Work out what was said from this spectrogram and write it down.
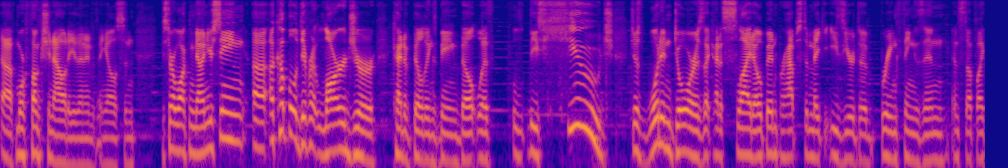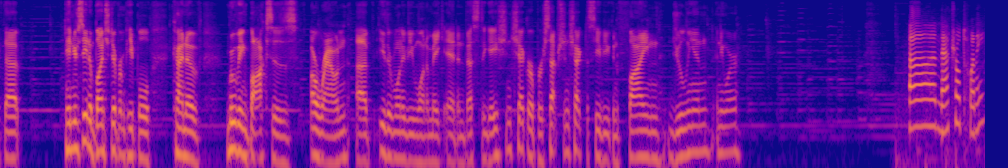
uh, more functionality than anything else. And you start walking down, you're seeing uh, a couple of different larger kind of buildings being built with these huge just wooden doors that kind of slide open perhaps to make it easier to bring things in and stuff like that and you're seeing a bunch of different people kind of moving boxes around uh, if either one of you want to make an investigation check or a perception check to see if you can find julian anywhere uh, natural twenty.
